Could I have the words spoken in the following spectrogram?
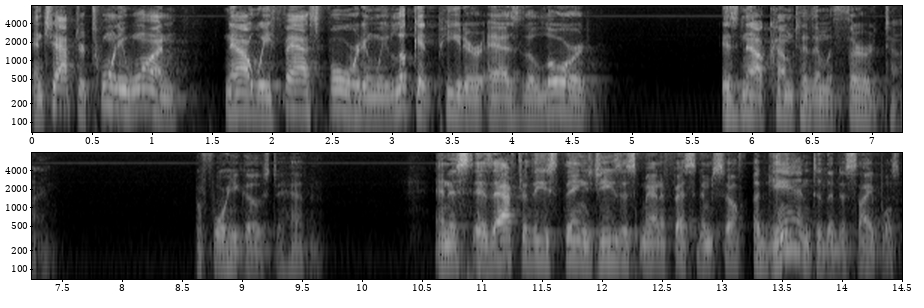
In chapter 21, now we fast forward and we look at Peter as the Lord is now come to them a third time before he goes to heaven. And it says, after these things, Jesus manifested himself again to the disciples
